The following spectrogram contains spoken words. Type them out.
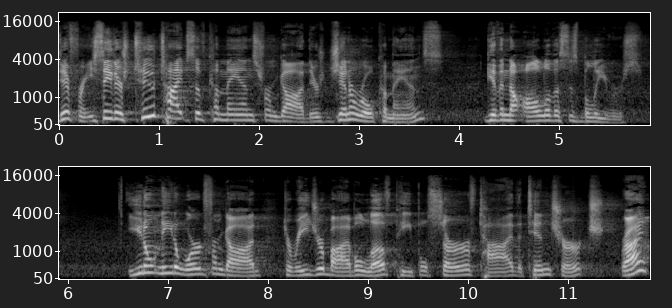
different. You see, there's two types of commands from God there's general commands given to all of us as believers. You don't need a word from God to read your Bible, love people, serve, tithe, attend church, right?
